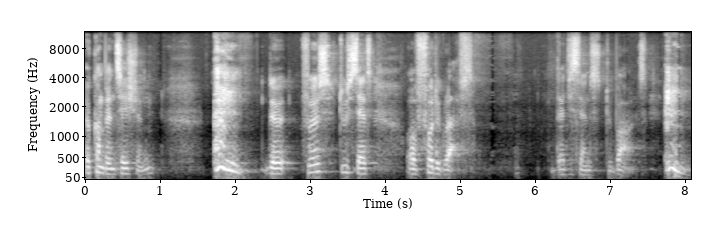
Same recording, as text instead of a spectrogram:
a compensation the first two sets of photographs that he sends to Barnes. the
